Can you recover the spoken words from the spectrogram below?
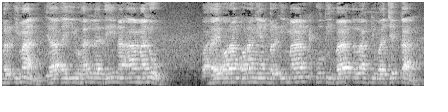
beriman ya ayyuhalladzina amanu wahai orang-orang yang beriman kutiba telah diwajibkan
